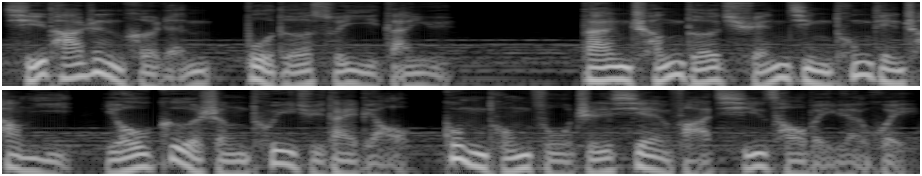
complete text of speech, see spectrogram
其他任何人不得随意干预。但承德全境通电倡议，由各省推举代表共同组织宪法起草委员会。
